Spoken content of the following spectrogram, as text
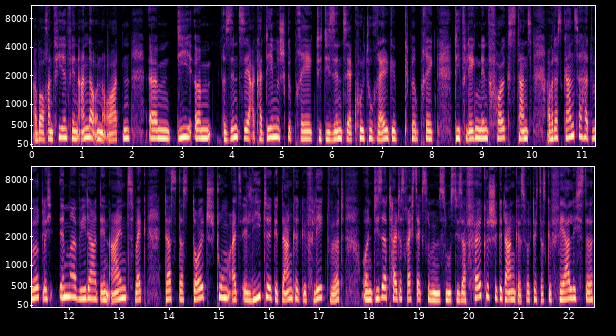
aber auch an vielen, vielen anderen Orten, ähm, die ähm, sind sehr akademisch geprägt, die sind sehr kulturell geprägt, die pflegen den Volkstanz. Aber das Ganze hat wirklich immer wieder den einen Zweck, dass das Deutschtum als Elite-Gedanke gepflegt wird. Und dieser Teil des Rechtsextremismus, dieser völkische Gedanke ist wirklich das Gefährlichste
